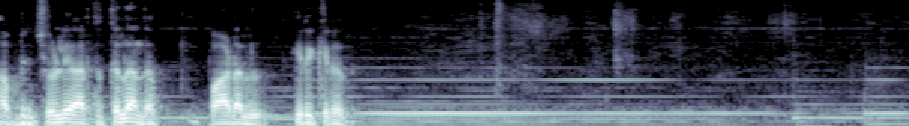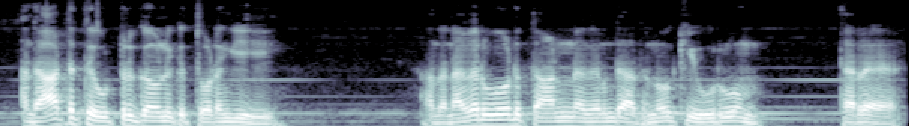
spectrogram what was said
அப்படின்னு சொல்லி அர்த்தத்தில் அந்த பாடல் இருக்கிறது. அந்த ஆட்டத்தை உற்று கவனிக்க தொடங்கி அந்த நகர்வோடு தான் நகர்ந்து அதை நோக்கி உருவம் தர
